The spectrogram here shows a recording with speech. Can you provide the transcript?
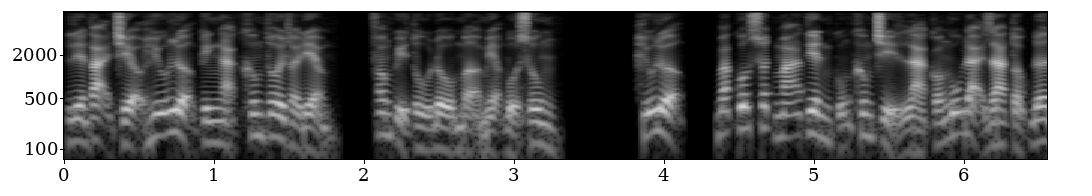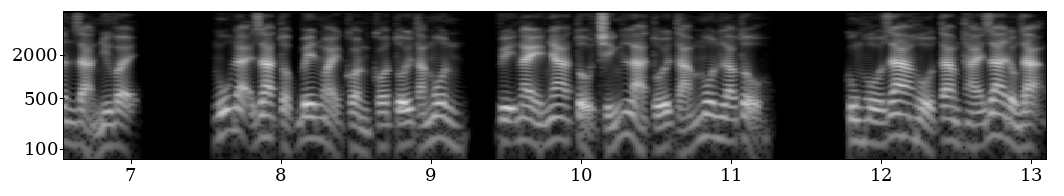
liền tại triệu hữu lượng kinh ngạc không thôi thời điểm, phong quỷ tù đồ mở miệng bổ sung. Hữu lượng, bắc quốc xuất mã tiên cũng không chỉ là có ngũ đại gia tộc đơn giản như vậy. Ngũ đại gia tộc bên ngoài còn có tối tám môn, vị này nha tổ chính là tối tám môn lao tổ. Cùng hồ gia hồ tam thái gia đồng dạng,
